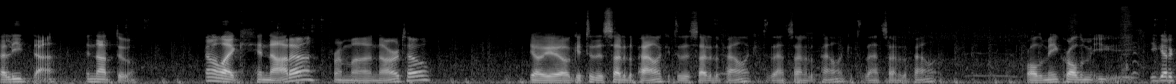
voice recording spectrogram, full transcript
Kalita. Hinatu. Kind of like Hinata from uh, Naruto. Yo, yo, get to this side of the pallet, get to this side of the pallet, get to that side of the pallet, get to that side of the pallet. Crawl to me, crawl to me. You, you gotta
